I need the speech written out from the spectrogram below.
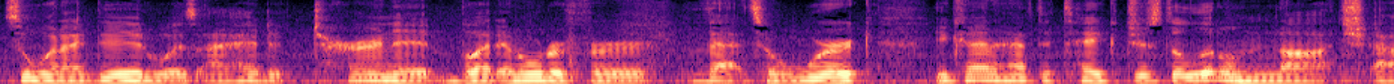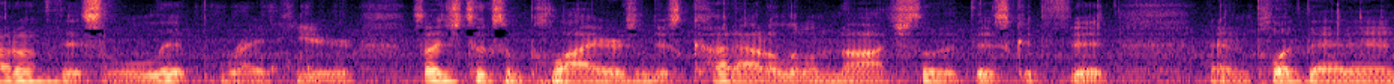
So what I did was I had to turn it, but in order for that to work, you kind of have to take just a little notch out of this lip right here. So I just took some pliers and just cut out a little notch so that this could fit and plug that in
